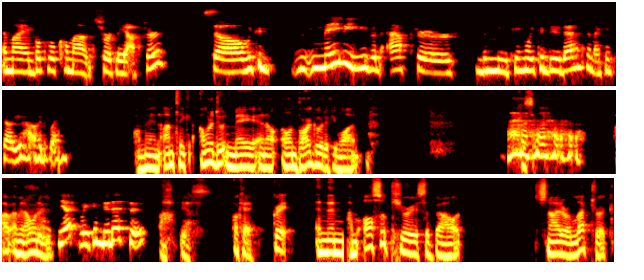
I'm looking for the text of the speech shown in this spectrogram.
And my book will come out shortly after. So we could maybe even after the meeting, we could do that and I can tell you how it went. Oh man, I'm thinking I want to do it in May and I'll, I'll embargo it if you want. I, mean, I want to. Do... Yep, we can do that too. Ah, yes. Okay, great. And then I'm also curious about Schneider Electric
